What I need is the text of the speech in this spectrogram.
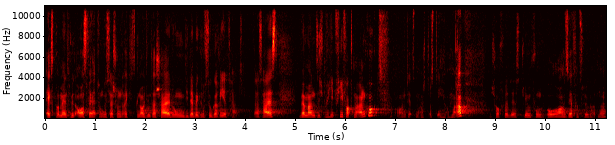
Experiment mit Auswertung. Das ist ja schon direkt genau die Unterscheidung, die der Begriff suggeriert hat. Das heißt, wenn man sich VFox mal anguckt, und jetzt mache ich das Ding auch mal ab, ich hoffe, der Stream funktioniert, oh, sehr verzögert, ne?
